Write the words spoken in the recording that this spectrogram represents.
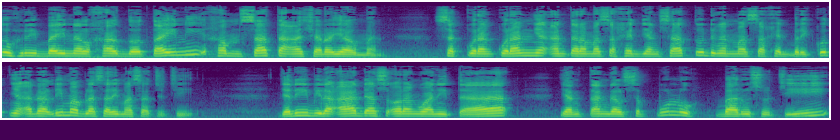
tuhri bainal khadataini khamsata asyara yauman. Sekurang-kurangnya antara masa haid yang satu dengan masa haid berikutnya adalah 15 hari masa cuci. Jadi bila ada seorang wanita yang tanggal 10 baru suci,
